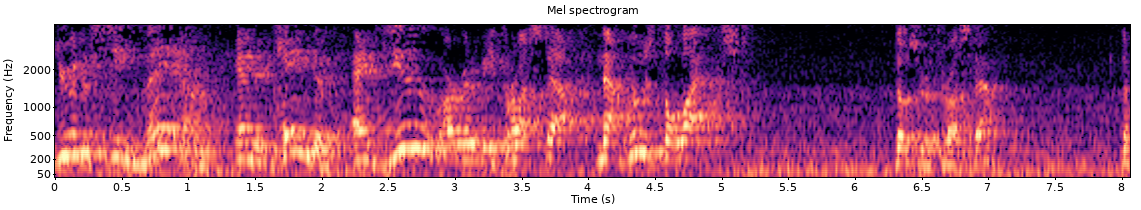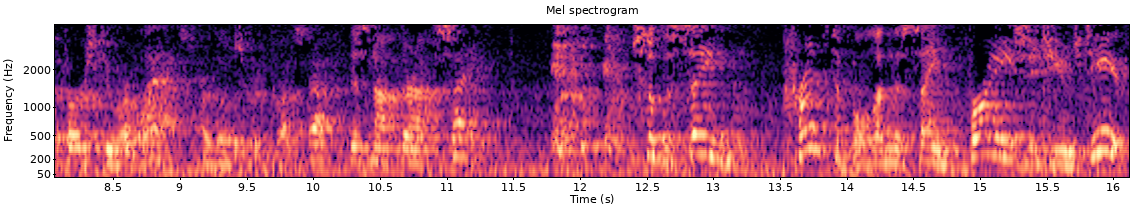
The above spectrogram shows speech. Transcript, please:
You're going to see them in the kingdom, and you are going to be thrust out. Now, who's the last? Those who are thrust out. The first who are last are those who are thrust out. It's not they're not saved. So the same principle and the same phrase is used here.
